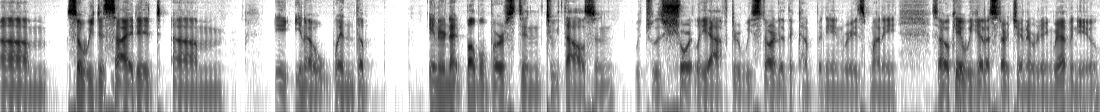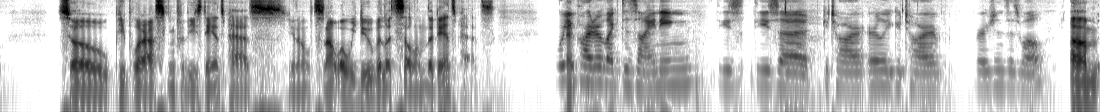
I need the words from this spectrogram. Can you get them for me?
Um, so we decided, um, it, you know, when the internet bubble burst in 2000, which was shortly after we started the company and raised money, so okay, we got to start generating revenue. So people are asking for these dance pads. You know, it's not what we do, but let's sell them the dance pads. Were you part of like designing these these uh, guitar early guitar versions as well? Um,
